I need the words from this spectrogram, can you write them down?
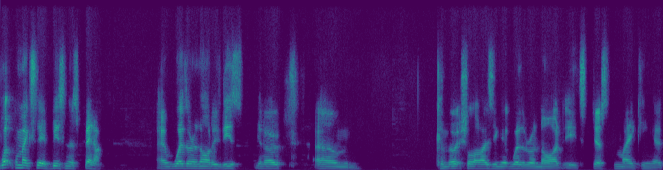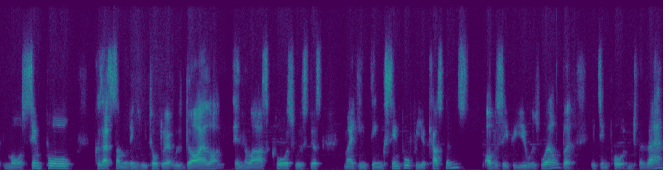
what makes their business better and whether or not it is, you know, um, commercializing it, whether or not it's just making it more simple, because that's some of the things we talked about with dialogue in the last course was just making things simple for your customers, obviously for you as well, but it's important for that.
